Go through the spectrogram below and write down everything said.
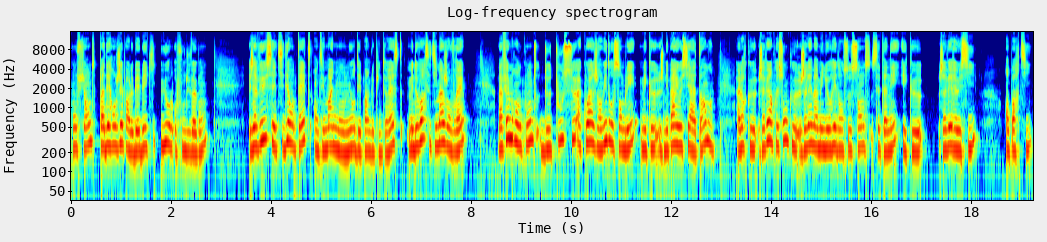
confiante, pas dérangée par le bébé qui hurle au fond du wagon. J'avais eu cette idée en tête, en témoigne mon mur d'épingles Pinterest, mais de voir cette image en vrai m'a fait me rendre compte de tout ce à quoi j'ai envie de ressembler, mais que je n'ai pas réussi à atteindre, alors que j'avais l'impression que j'allais m'améliorer dans ce sens cette année et que j'avais réussi, en partie,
